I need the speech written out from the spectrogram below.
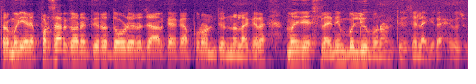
तर मैले यसलाई प्रचार गर्नतिर दौडेर चाहिँ अर्का कहाँ पुऱ्याउनुतिर नलागेर मैले यसलाई नै बलियो बनाउनुतिर चाहिँ लागिराखेको छु।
